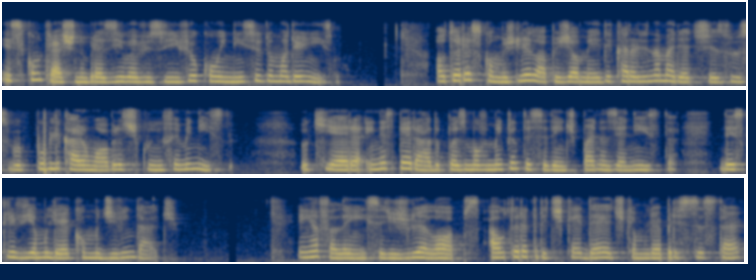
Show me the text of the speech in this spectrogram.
Esse contraste no Brasil é visível com o início do modernismo. Autoras como Julia Lopes de Almeida e Carolina Maria de Jesus publicaram obras de cunho feminista, o que era inesperado, pois o movimento antecedente parnasianista descrevia a mulher como divindade. Em A Falência, de Julia Lopes, a autora critica a ideia de que a mulher precisa estar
